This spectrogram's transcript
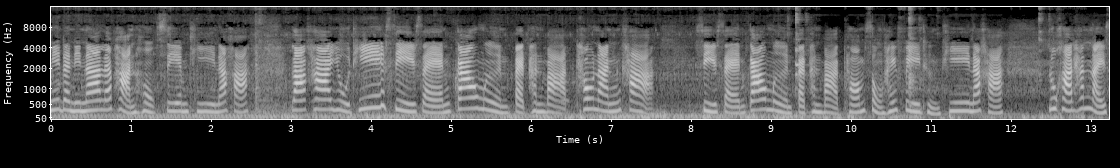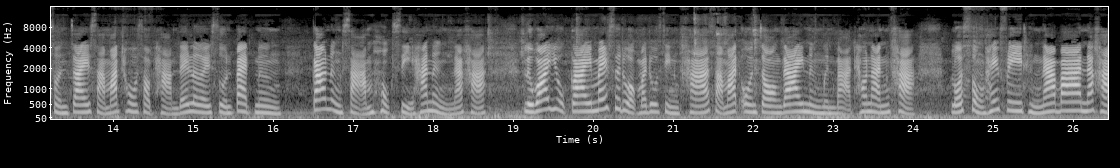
มีดดานิน่าและผ่าน 6 CMT นะคะ ราคาอยู่ที่ 498,000 บาทเท่านั้นค่ะ 498,000 บาท พร้อมส่งให้ฟรีถึงที่นะคะ ลูกค้าท่านไหนสนใจสามารถโทรสอบถามได้เลย 081 913 6451 นะคะ หรือว่าอยู่ไกลไม่สะดวกมาดูสินค้าสามารถโอนจองได้ 10,000 บาทเท่านั้นค่ะ รถส่งให้ฟรีถึงหน้าบ้านนะคะ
